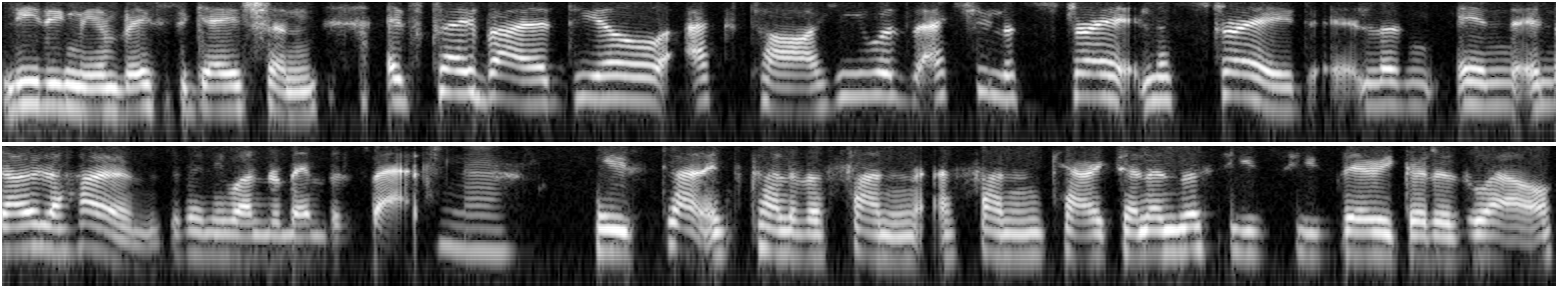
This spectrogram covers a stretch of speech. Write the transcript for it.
leading the investigation. It's played by Adeel Akhtar. He was actually Lestrade, Lestrade in, in Enola Holmes, if anyone remembers that. No. He's kind, it's kind of a fun, a fun character, and in this he's he's very good as well.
